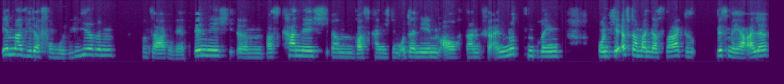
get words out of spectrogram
Immer wieder formulieren und sagen, wer bin ich, ähm, was kann ich, ähm, was kann ich dem Unternehmen auch dann für einen Nutzen bringen. Und je öfter man das sagt, das wissen wir ja alle,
